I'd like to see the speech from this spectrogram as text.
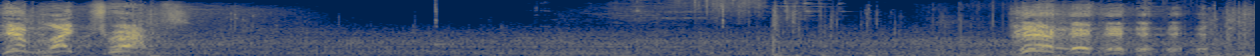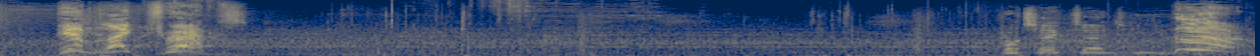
Him like traps. Him like traps. Protect and heal.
